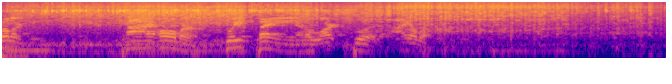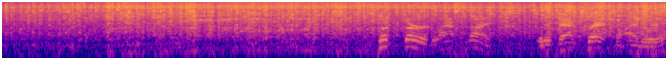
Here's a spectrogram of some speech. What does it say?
Caller, Ty Allmer, Sweet Pain and of Larchwood, Iowa. Took third last night with his dad Craig behind the wheel.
